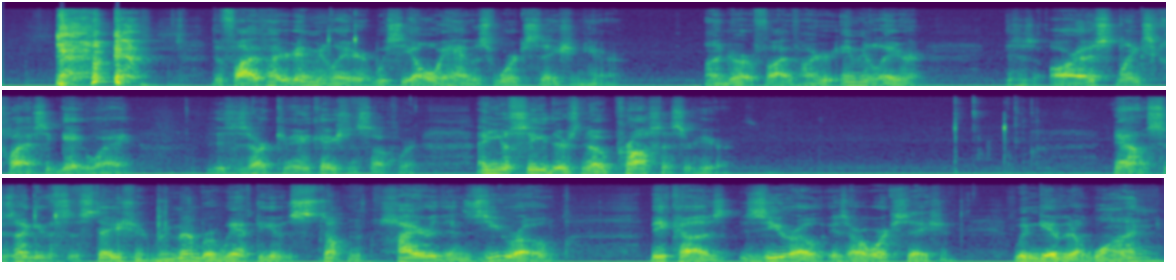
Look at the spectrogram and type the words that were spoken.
the 500 emulator, we see all we have is workstation here. Under our 500 emulator, this is RS Linx Classic Gateway. This is our communication software. And you'll see there's no processor here. Now, since I give this a station, remember we have to give it something higher than zero because zero is our workstation. We can give it a one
